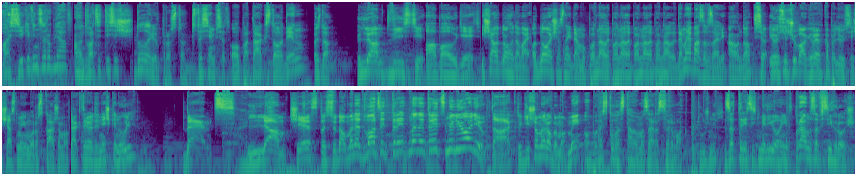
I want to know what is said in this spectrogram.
А скільки він заробляв? А, 20 тисяч доларів просто. 170. Опа, так, 101. Ось до. Лям 200. Обалдеть. І ще одного давай. Одного щас знайдемо. Погнали, погнали, погнали, погнали. Де моя база взагалі? А, он до. Все. І ось чувак, диви в капелюсі. Щас ми йому розкажемо. Так, три одинички, нуль. Бемц. Лям, чисто сюди. У мене 23, в мене 30 мільйонів. Так, тоді що ми робимо? Ми обов'язково ставимо зараз сервак потужний за 30 мільйонів. Прям за всі гроші.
